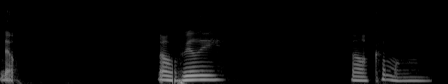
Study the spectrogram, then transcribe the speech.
No. No, really? No, come on.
